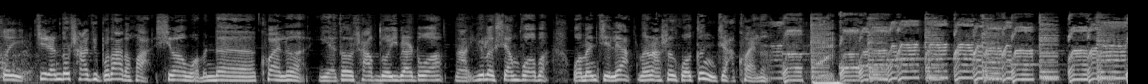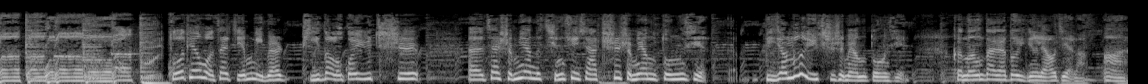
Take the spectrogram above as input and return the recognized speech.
所以，既然都差距不大的话，希望我们的快乐也都差不多一边多。那娱乐香饽饽，我们尽量能让生活更加快乐。昨天我在节目里边提到了关于吃，呃，在什么样的情绪下吃什么样的东西，比较乐于吃什么样的东西，可能大家都已经了解了啊，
